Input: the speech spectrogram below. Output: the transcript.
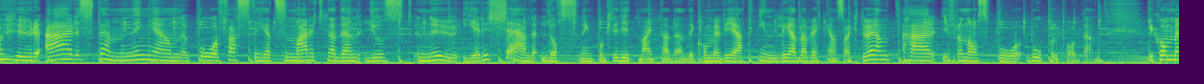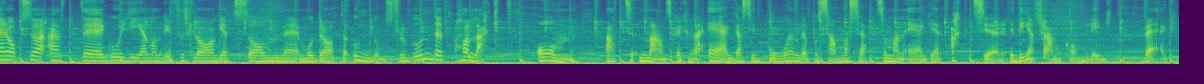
hur är stämningen på fastighetsmarknaden just nu? Är det tjällossning på kreditmarknaden? Det kommer vi att inleda veckans Aktuellt här ifrån oss på Bopolpodden. Vi kommer också att eh, gå igenom det förslaget som eh, Moderata ungdomsförbundet har lagt om att man ska kunna äga sitt boende på samma sätt som man äger aktier. Är det en framkomlig väg?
